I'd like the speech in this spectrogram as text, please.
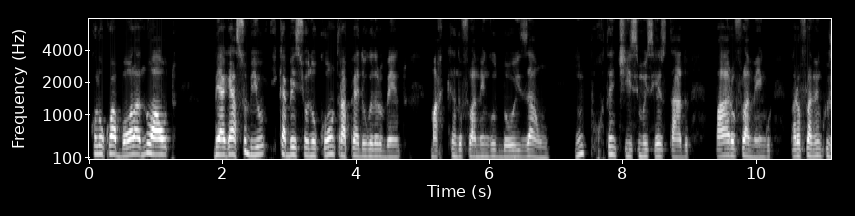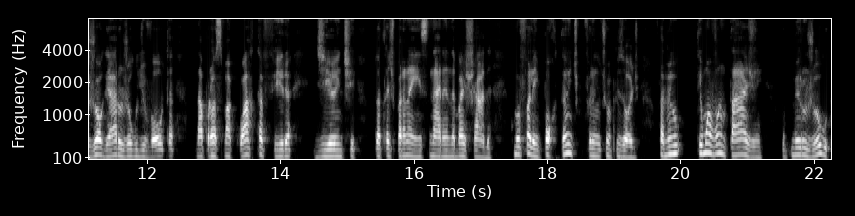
colocou a bola no alto. BH subiu e cabeceou no contrapé do goleiro Bento, marcando o Flamengo 2 a 1 importantíssimo esse resultado para o Flamengo, para o Flamengo jogar o jogo de volta na próxima quarta-feira diante do Atlético Paranaense na Arena da Baixada. Como eu falei, importante, como falei no último episódio, Flamengo tem uma vantagem no primeiro jogo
